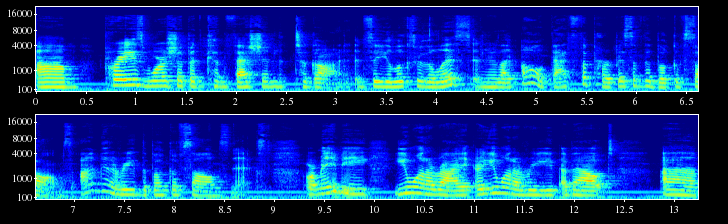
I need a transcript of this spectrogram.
um, praise, worship, and confession to God. And so you look through the list and you're like, oh, that's the purpose of the book of Psalms. I'm going to read the book of Psalms next. Or maybe you want to write or you want to read about um,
